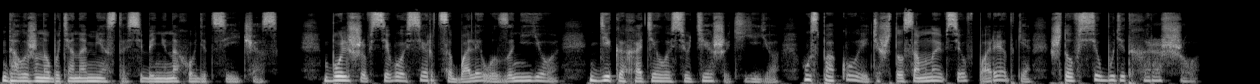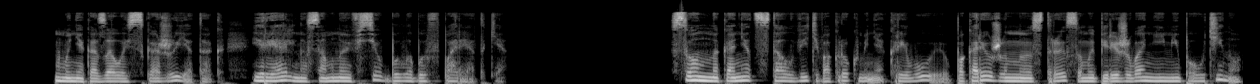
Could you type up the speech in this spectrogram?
Должно быть, она места себе не находит сейчас. Больше всего сердце болело за нее. Дико хотелось утешить ее, успокоить, что со мной все в порядке, что все будет хорошо. Мне казалось, скажи я так, и реально со мной все было бы в порядке. Сон, наконец, стал вить вокруг меня кривую, покореженную стрессом и переживаниями паутину,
